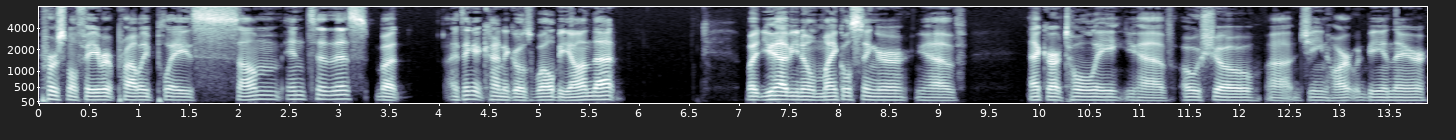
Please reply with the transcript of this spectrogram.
personal favorite probably plays some into this, but I think it kind of goes well beyond that. But you have, you know, Michael Singer, you have Eckhart Tolle, you have Osho, uh, Gene Hart would be in there.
